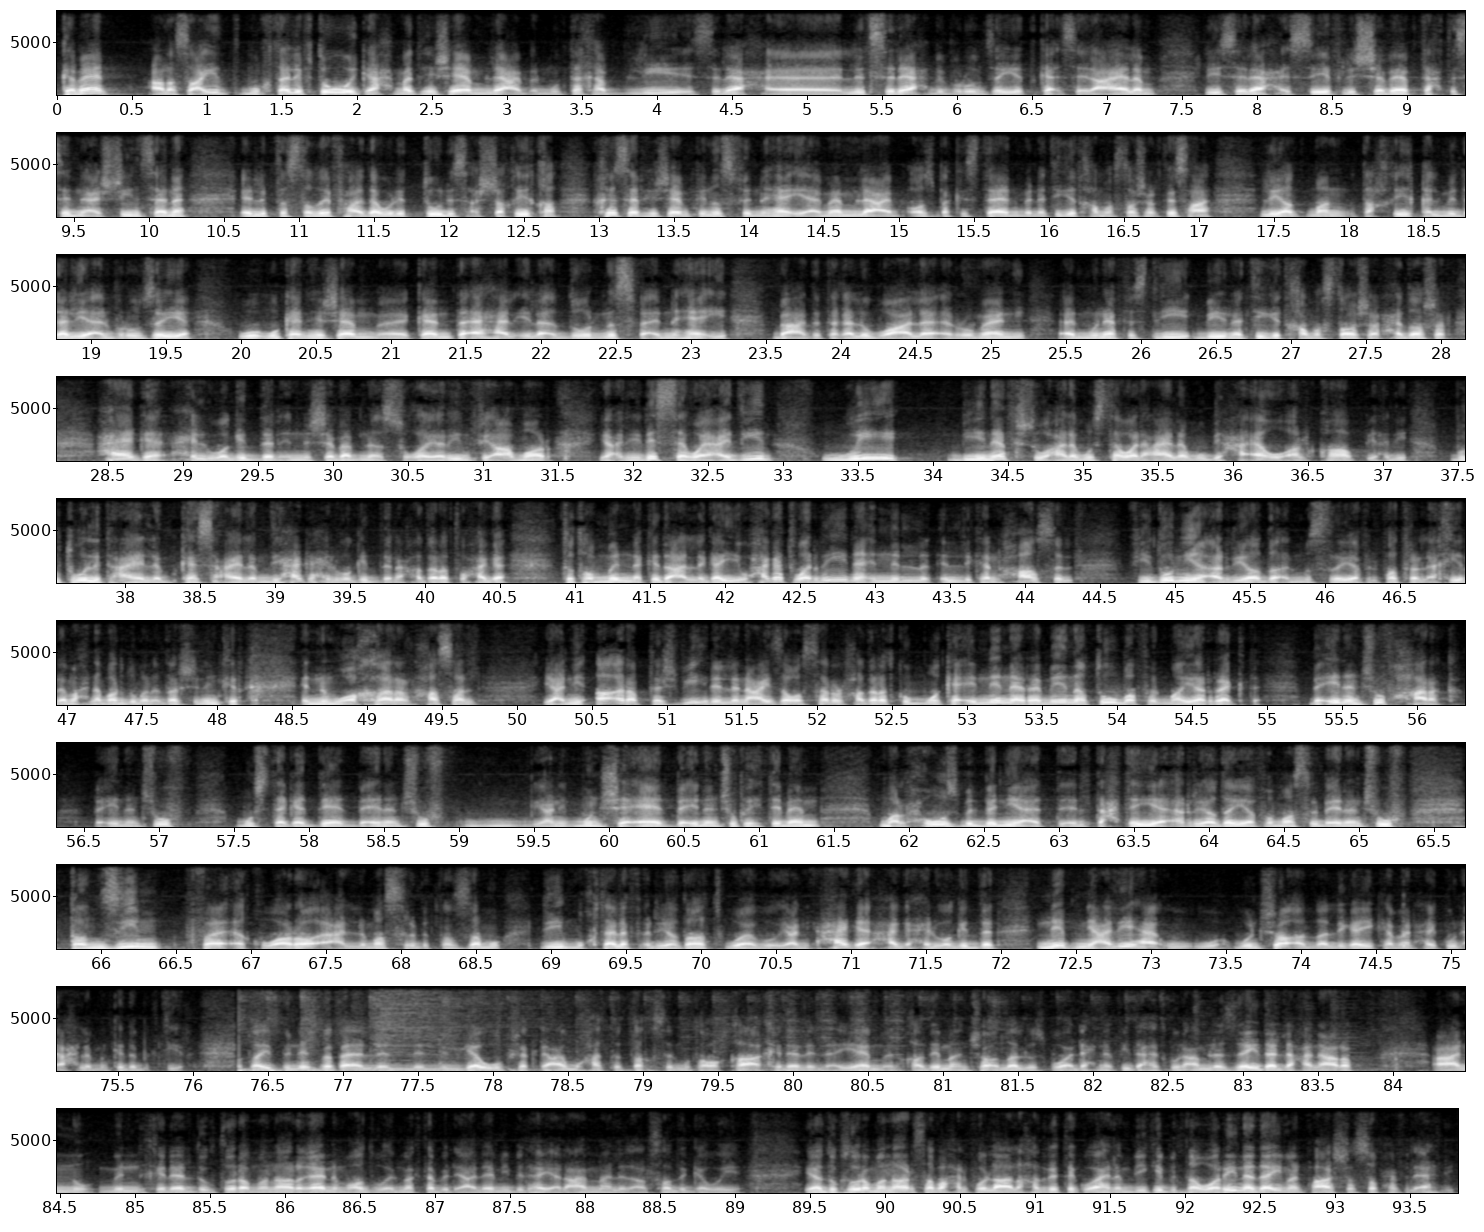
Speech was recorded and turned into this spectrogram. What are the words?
كمان على صعيد مختلف توج أحمد هشام لاعب المنتخب لسلاح آه للسلاح ببرونزية كأس العالم لسلاح السيف للشباب تحت سن 20 سنة اللي بتستضيفها دولة تونس الشقيقة. خسر هشام في نصف النهائي أمام لاعب أوزبكستان بنتيجة 15 9 ليضمن تحقيق الميدالية البرونزية. وكان هشام كان تأهل إلى الدور نصف النهائي بعد تغلبه على الروماني المنافس ليه بنتيجة 15 11 حاجة حلوة جدا إن شبابنا الصغيرين في أعمار يعني لسه واعدين وبينافسوا على مستوى العالم وبيحققوا ألقاب يعني بطولة عالم كأس عالم. دي حاجة حلوة جدا يا حضرات وحاجة تطمنا كده على اللي جاي. وحاجة تورينا إن اللي كان حاصل في دنيا الرياضة المصرية في الفترة الأخيرة ما إحنا برضو ما نقدرش ننكر إن مؤخرا حصل يعني أقرب تشبيه للي أنا عايز أوصله لحضراتكم وكأننا رمينا طوبة في المية الراكدة. بقينا نشوف حركة بقينا نشوف مستجدات بقينا نشوف يعني منشآت بقينا نشوف اهتمام ملحوظ بالبنية التحتية الرياضية في مصر بقينا نشوف تنظيم فائق ورائع اللي مصر بتنظمه لمختلف الرياضات ويعني حاجة حاجة حلوة جدا نبني عليها وإن شاء الله اللي جاي كمان هيكون أحلى من كده بكتير. طيب بالنسبة بقى للجو بشكل عام وحتى الطقس المتوقعة خلال الأيام القادمة إن شاء الله الأسبوع اللي إحنا فيه ده هتكون عاملة إزاي؟ ده اللي هنعرف عنه من خلال دكتورة منار غانم عضو المكتب الإعلامي بالهيئة العامة للأرصاد الجوية. يا دكتورة منار صباح الفل على حضرتك واهلا بيكي. بتنورينا دايما في 10 الصبح في الأهلي.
